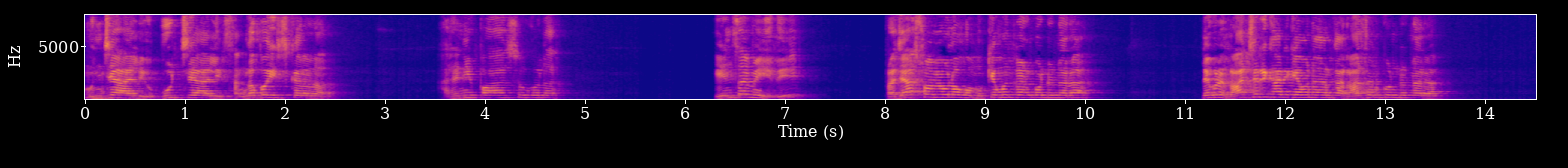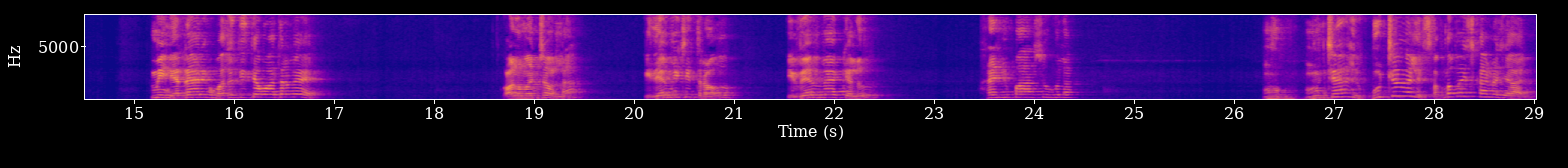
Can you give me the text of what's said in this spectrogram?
ముంచేయాలి పూజ చేయాలి సంఘ బహిష్కరణ అరణి పాసుగుల ఏం స్వామి ఇది? ప్రజాస్వామ్యంలో ఒక ముఖ్యమంత్రి అనుకుంటున్నారా? లేకుంటే రాచరికానికి ఏమన్నా కనుక రాజు అనుకుంటున్నారా? మీ నిర్ణయానికి మద్దతు ఇస్తే మాత్రమే. వాళ్ళు మంచోళ్ళ? ఇదేమి చిత్రం? ఇవేం వ్యాఖ్యలు? అరణి పాసుగుల ము- ముంచేయాలి బుచ్చేయాలి సంఘ బహిష్కరణ చేయాలి.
